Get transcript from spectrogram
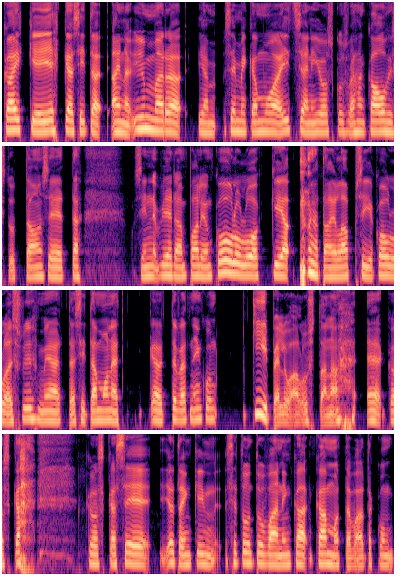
Kaikki ei ehkä sitä aina ymmärrä ja se, mikä mua itseäni joskus vähän kauhistuttaa, on se, että sinne viedään paljon koululuokkia tai lapsia ja koululaisryhmiä, että sitä monet käyttävät niin kuin kiipeilyalustana, eh, koska, koska se jotenkin se tuntuu vain niin kammottavalta, kun,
